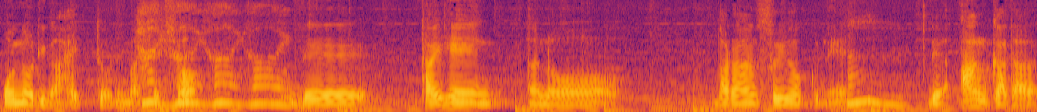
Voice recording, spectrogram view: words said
おのりが入っておりますでしょ。はいはいはい、はい、で大変あのバランスよくね、うん、で安価だ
